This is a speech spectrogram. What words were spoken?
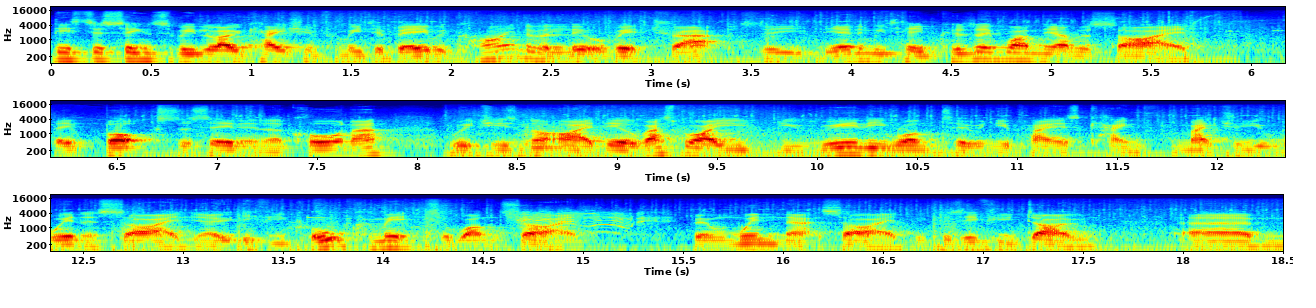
this just seems to be the location for me to be. We're kind of a little bit trapped. The, the enemy team, because they've won the other side, they've boxed us in in a corner which is not ideal. That's why you, you really want to, when you're playing this game, make sure you win a side. You know, if you all commit to one side, then win that side. Because if you don't, um,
